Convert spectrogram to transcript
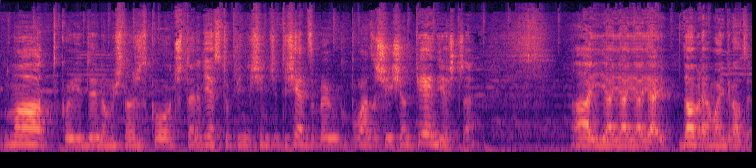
Matko jedyno, myślałem, że jest około 40-50 tysięcy, bo ja go kupowałem za 65 jeszcze. Ajajajajaj. Dobra, moi drodzy,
